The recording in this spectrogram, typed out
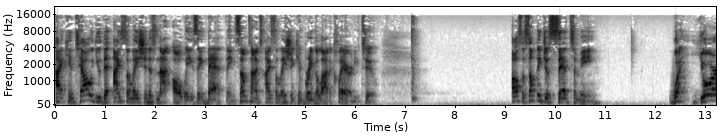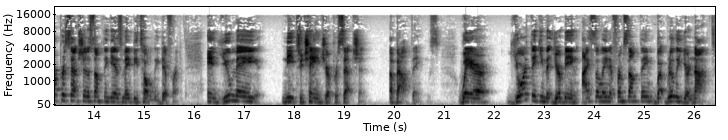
I can tell you that isolation is not always a bad thing. Sometimes isolation can bring a lot of clarity too also something just said to me what your perception of something is may be totally different and you may need to change your perception about things where you're thinking that you're being isolated from something but really you're not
